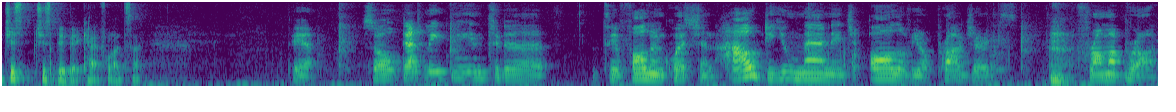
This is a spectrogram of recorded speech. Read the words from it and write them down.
just just be a bit careful i'd say Yeah. So that leads me into the to the following question: How do you manage all of your projects from abroad?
